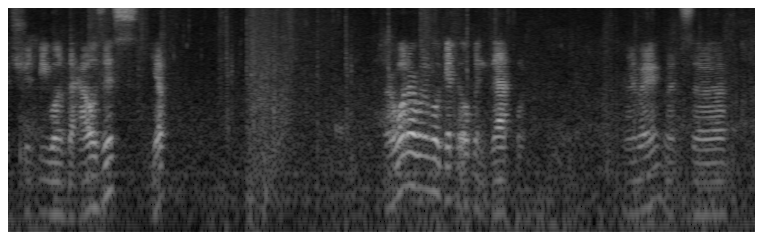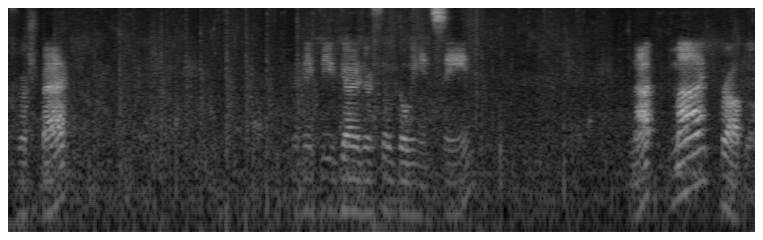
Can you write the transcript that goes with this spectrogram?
This should be one of the houses. Yep. I wonder when we'll get to open that one. Anyway, let's, uh, let's rush back. I think these guys are still going insane. Not my problem.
